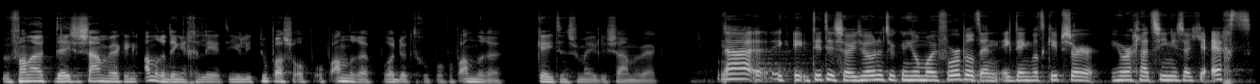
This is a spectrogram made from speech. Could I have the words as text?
vanuit deze samenwerking andere dingen geleerd die jullie toepassen op, op andere productgroepen of op andere ketens waarmee jullie samenwerken? Nou, ik, dit is sowieso natuurlijk een heel mooi voorbeeld. En ik denk wat Kipster heel erg laat zien is dat je echt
